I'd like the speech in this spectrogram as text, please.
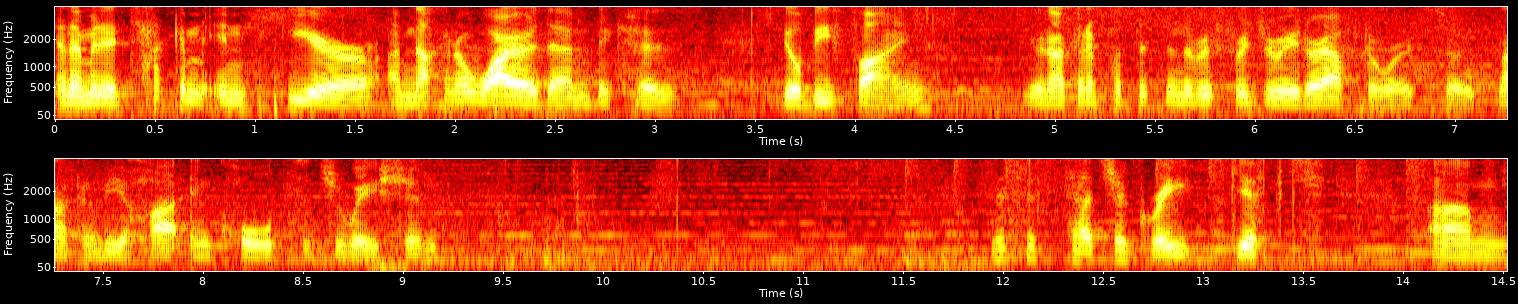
And I'm gonna tuck them in here. I'm not gonna wire them because you'll be fine. You're not gonna put this in the refrigerator afterwards, so it's not gonna be a hot and cold situation. This is such a great gift um,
